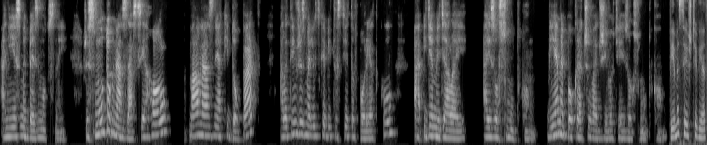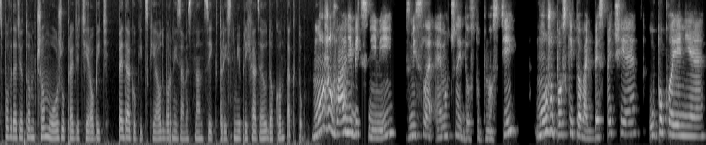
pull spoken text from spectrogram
a nie sme bezmocní. Že smútok nás zasiahol, mal nás nejaký dopad, ale tým, že sme ľudské bytosti, je to v poriadku a ideme ďalej aj so smutkom vieme pokračovať v živote aj so smutkom. Vieme si ešte viac povedať o tom, čo môžu pre deti robiť pedagogickí a odborní zamestnanci, ktorí s nimi prichádzajú do kontaktu? Môžu hlavne byť s nimi v zmysle emočnej dostupnosti, môžu poskytovať bezpečie, upokojenie,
